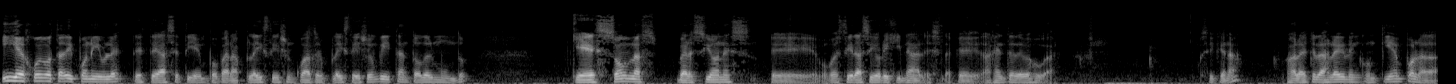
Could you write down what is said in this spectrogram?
Y el juego está disponible desde hace tiempo para PlayStation 4 y PlayStation Vita en todo el mundo. Que son las versiones, eh, vamos a decir así, originales, la que la gente debe jugar. Así que nada, ojalá que las arreglen con tiempo la,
